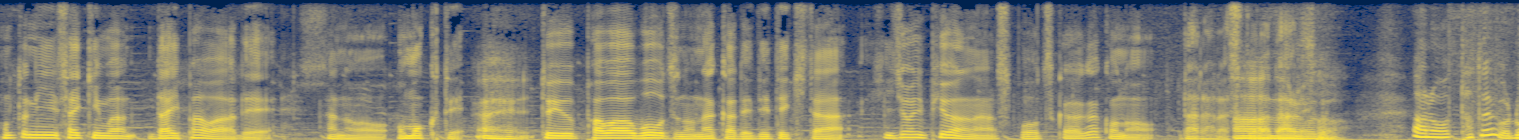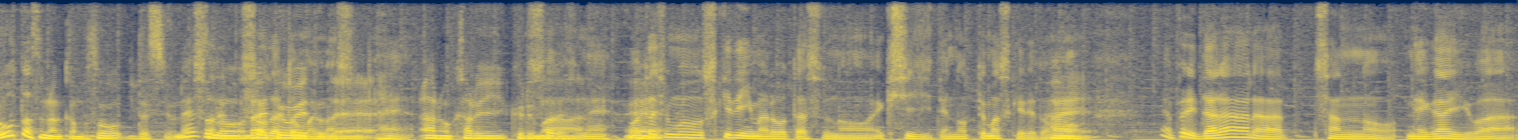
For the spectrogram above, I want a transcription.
本当に最近は大パワーであの重くてはい。はいというパワーウォーズの中で出てきた非常にピュアなスポーツカーがこのダララストあラダーレーなるほどあの例えばロータスなんかもそうですよね、そうのライトウェイトで、はい。あの軽い車、そうですね、えー私も好きで今ロータスのエキシジって乗ってますけれども、はい、やっぱりダラーラさんの願いは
